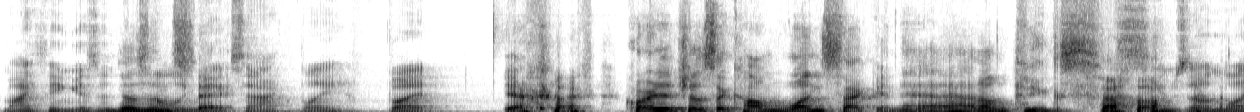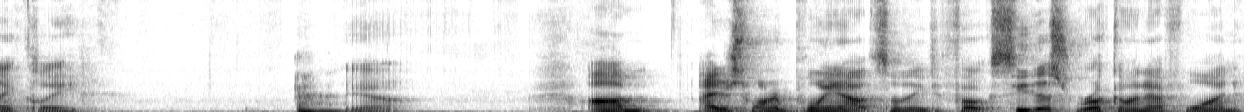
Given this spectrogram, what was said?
my thing isn't doesn't telling me say. exactly, but Yeah, according to just a one second. Eh, I don't think so. Seems unlikely. Yeah. Um, I just want to point out something to folks. See this rook on f1?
